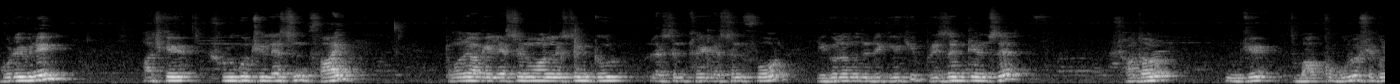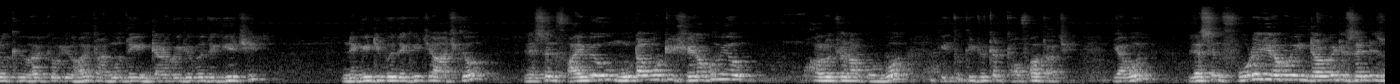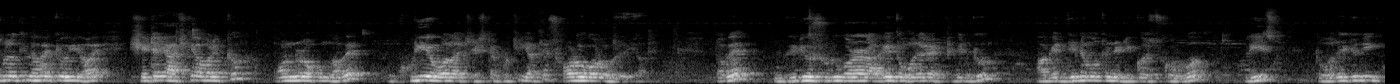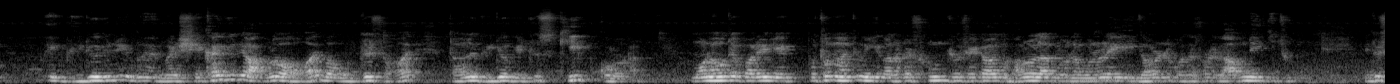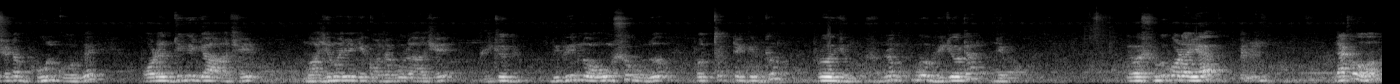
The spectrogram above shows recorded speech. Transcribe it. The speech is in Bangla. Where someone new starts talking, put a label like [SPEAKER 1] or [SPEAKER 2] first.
[SPEAKER 1] গুড ইভিনিং আজকে শুরু করছি লেসন ফাইভ তোমাদের আগে lesson one lesson two lesson three lesson four এগুলোর মধ্যে দেখিয়েছি। প্রেজেন্ট টেন্সের সাধারণ যে বাক্যগুলো, সেগুলো কীভাবে তৈরি হয়, তার মধ্যে ইন্টারোগেটিভও দেখিয়েছি নেগেটিভও দেখিয়েছি। আজকেও লেসন ফাইভেও মোটামুটি সেরকমই আলোচনা করব, কিন্তু কিছুটা তফাৎ আছে। যেমন লেসন ফোরে যেরকম ইন্টারোগেটিভ সেন্টেন্সগুলো কীভাবে তৈরি হয় সেটাই আজকে আবার একটু অন্যরকমভাবে ঘুরিয়ে বলার চেষ্টা করছি যাতে সড়গড় হয়ে যায়। তবে ভিডিও শুরু করার আগে তোমাদের একটা কিন্তু আগের দিনের মতন রিকোয়েস্ট করব। প্লিজ তোমাদের যদি এই ভিডিও যদি মানে শেখায় যদি আগ্রহ হয় বা উদ্দেশ্য হয়, তাহলে ভিডিও কিন্তু স্কিপ করো না। মনে হতে পারে যে প্রথমে তুমি যে কথাটা শুনছো, সেটা হয়তো ভালো লাগল না, মনে হলো এই ধরনের কথা শুনে লাভ নেই কিছু। কিন্তু সেটা ভুল করবে। পরের দিকে যা আছে মাঝে মাঝে যে কথাগুলো আছে ভিডিওর বিভিন্ন অংশগুলো প্রত্যেকটা কিন্তু প্রয়োজন। সুতরাং পুরো ভিডিওটা দেখো। এবার শুরু করা যাক। দেখো,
